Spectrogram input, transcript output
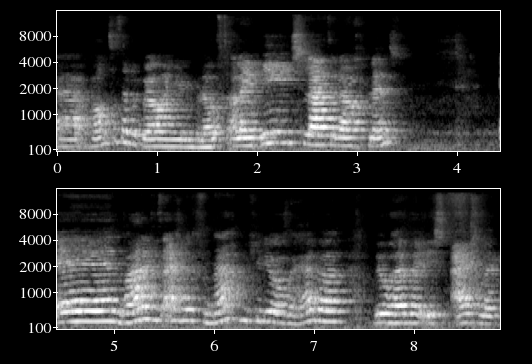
Uh, want dat heb ik wel aan jullie beloofd. Alleen iets later dan gepland. En waar ik het eigenlijk vandaag met jullie over hebben, wil hebben, is eigenlijk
